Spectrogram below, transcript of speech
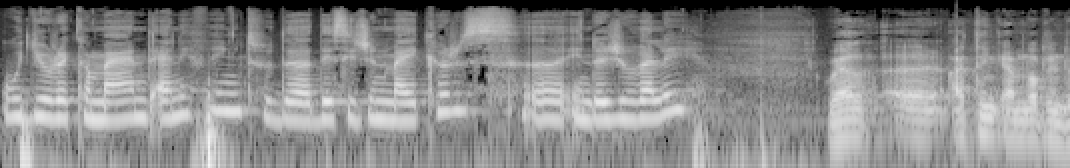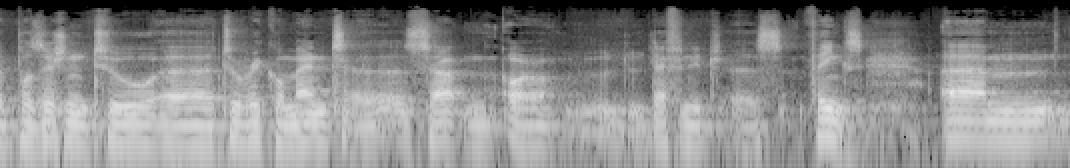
Would you recommend anything to the decision makers uh, in the Jiu Valley? Well, uh, I think I'm not in the position to uh, to recommend uh, certain or definite uh, things. Um,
